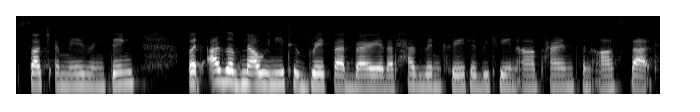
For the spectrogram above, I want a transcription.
such amazing things but as of now, we need to break that barrier that has been created between our parents and us that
